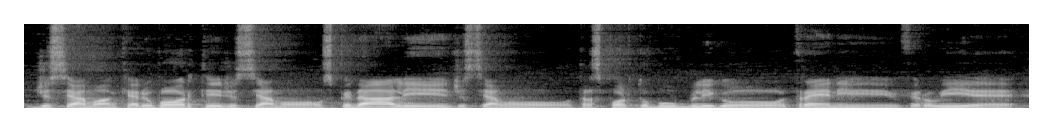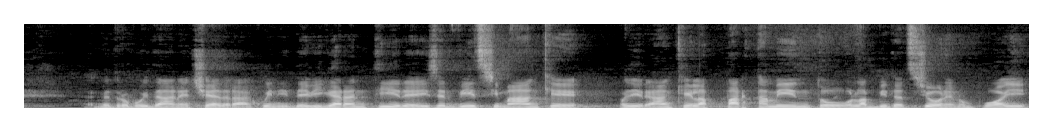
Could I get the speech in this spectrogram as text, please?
gestiamo anche aeroporti, gestiamo ospedali, gestiamo trasporto pubblico, treni, ferrovie metropolitane, eccetera, quindi devi garantire i servizi, ma anche, dire, anche l'appartamento o l'abitazione, non puoi,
